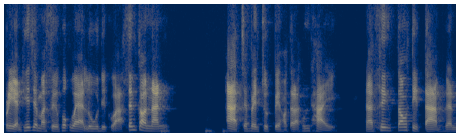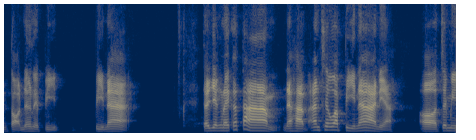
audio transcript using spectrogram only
เปลี่ยนที่จะมาซื้อพวก value ดีกว่า ซึ่งตอนนั้นอาจจะเป็นจุดเปลี่ยนของตลาดหุ้นไทยนะซึ่งต้องติดตามกันต่อเนื่องในปีปีหน้า แต่อย่างไรก็ตามนะครับ อันเชื่อว่าปีหน้าเนี่ยเอ่อจะมี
